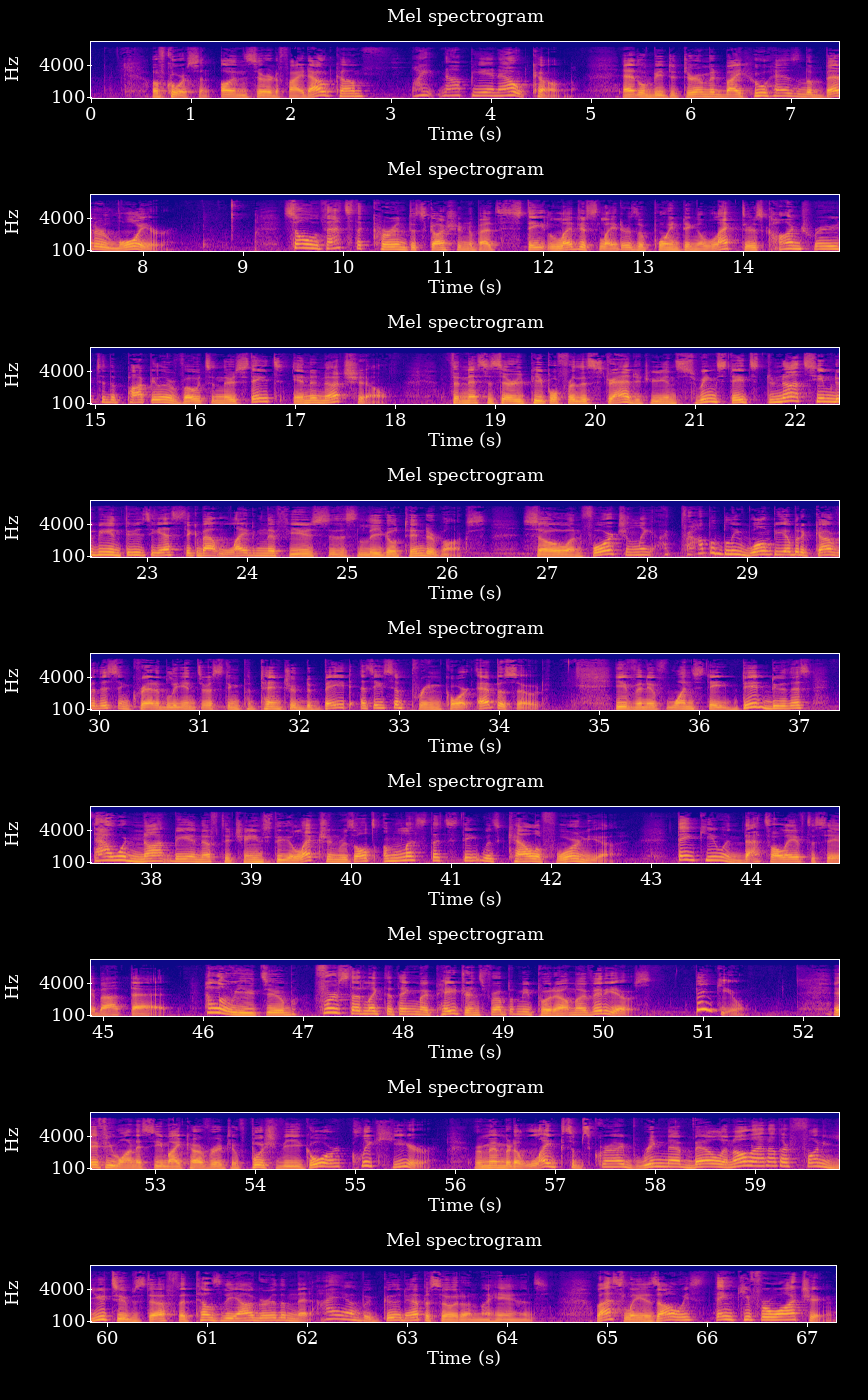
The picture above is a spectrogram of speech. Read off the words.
Of course, an uncertified outcome might not be an outcome. That'll be determined by who has the better lawyer. So that's the current discussion about state legislators appointing electors contrary to the popular votes in their states in a nutshell. The necessary people for this strategy in swing states do not seem to be enthusiastic about lighting the fuse to this legal tinderbox. So unfortunately, I probably won't be able to cover this incredibly interesting potential debate as a Supreme Court episode. Even if one state did do this, that would not be enough to change the election results unless that state was California. Thank you and that's all I have to say about that. Hello YouTube! First I'd like to thank my patrons for helping me put out my videos. Thank you! If you want to see my coverage of Bush v Gore, click here. Remember to like, subscribe, ring that bell, and all that other fun YouTube stuff that tells the algorithm that I have a good episode on my hands. Lastly, as always, thank you for watching.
